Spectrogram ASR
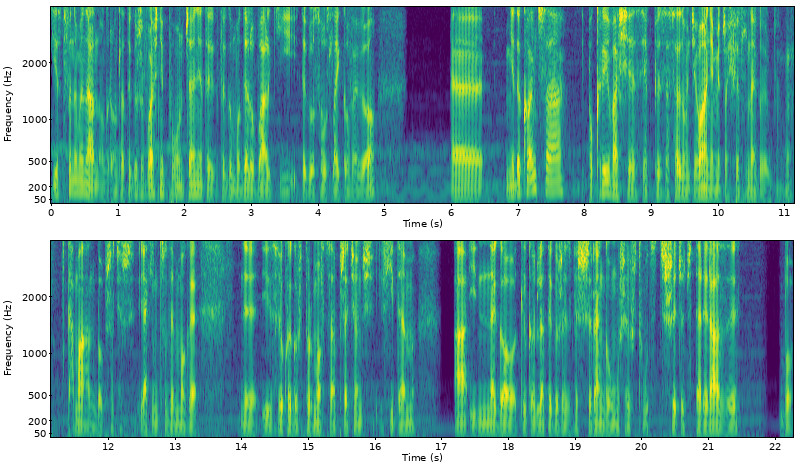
jest fenomenalną grą, dlatego że właśnie połączenie tego, tego modelu walki, tego Souls-like'owego e, nie do końca pokrywa się z jakby zasadą działania miecza świetlnego. Jakby, mm, come on, bo przecież jakim cudem mogę y, zwykłego szturmowca przeciąć hitem, a innego tylko dlatego, że jest wyższy rangą muszę już tłuc 3 czy 4 razy, bo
